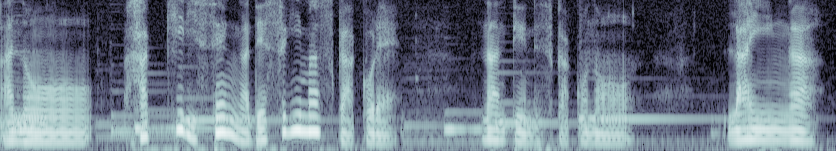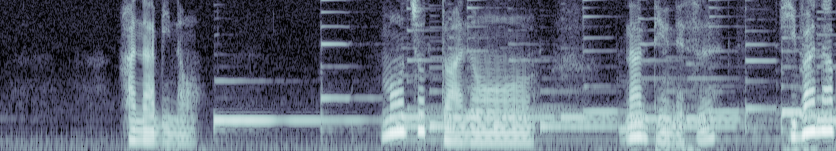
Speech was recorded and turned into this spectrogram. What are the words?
あのー、はっきり線が出すぎますか、これ。なんて言うんですか、このラインが花火のもうちょっとあのー、て言うんです火花っ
